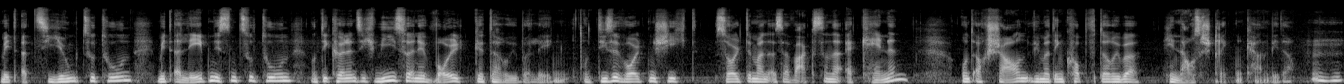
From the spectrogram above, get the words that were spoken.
mit Erziehung zu tun, mit Erlebnissen zu tun und die können sich wie so eine Wolke darüber legen. Und diese Wolkenschicht sollte man als Erwachsener erkennen und auch schauen, wie man den Kopf darüber hinausstrecken kann wieder. Mhm.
